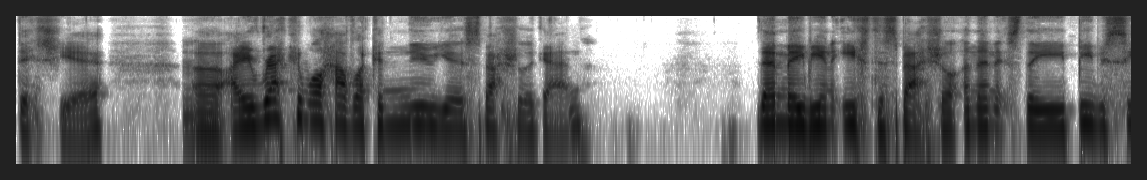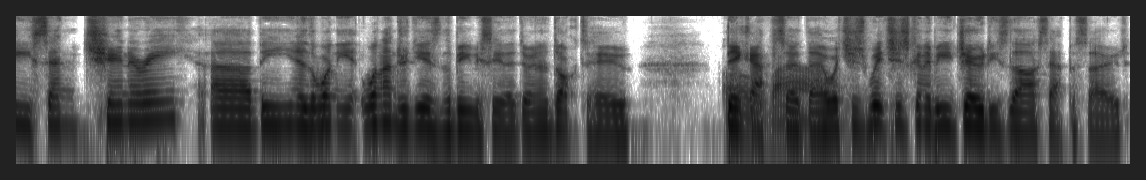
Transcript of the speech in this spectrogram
this year. Uh, I reckon we'll have like a New Year's special again. Then maybe an Easter special, and then it's the BBC Centenary, uh, the you know the one 100 years of the BBC. They're doing a Doctor Who big Oh, episode there, which is which is going to be Jodie's last episode.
